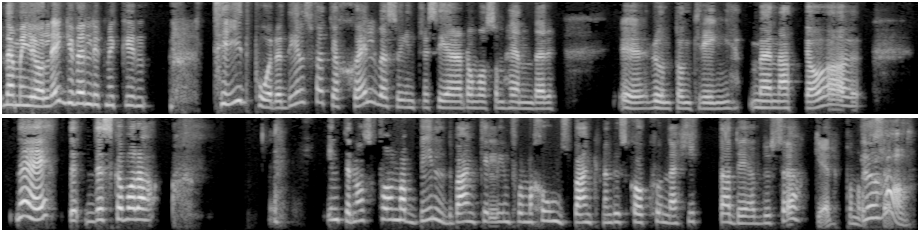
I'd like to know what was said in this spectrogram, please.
Nej, men jag lägger väldigt mycket tid på det. Dels för att jag själv är så intresserad av vad som händer eh, runt omkring. Men att jag... Nej, det, det, ska vara inte någon form av bildbank eller informationsbank, men du ska kunna hitta det du söker på något Jaha. sätt.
